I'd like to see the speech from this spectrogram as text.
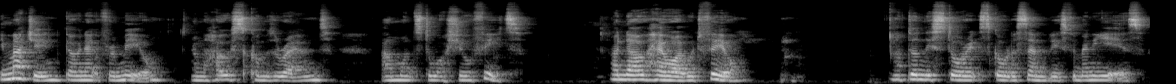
Imagine going out for a meal and the host comes around and wants to wash your feet. I know how I would feel. I've done this story at school assemblies for many years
